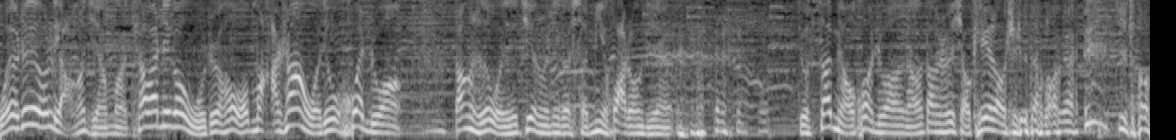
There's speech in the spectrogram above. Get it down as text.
我有这个有两个节目。跳完这个舞之后，我马上我就换装。当时我就进入那个神秘化妆间，就三秒换装。然后当时小 K 老师在旁边 指头。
